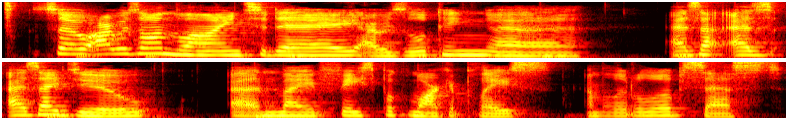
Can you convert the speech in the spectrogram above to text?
so I was online today. I was looking uh, as as as I do on my Facebook Marketplace. I'm a little obsessed.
